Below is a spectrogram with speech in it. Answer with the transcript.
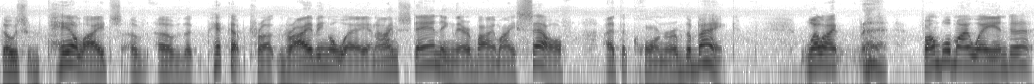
those taillights of, of the pickup truck driving away, and I'm standing there by myself at the corner of the bank. Well, I fumbled my way into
